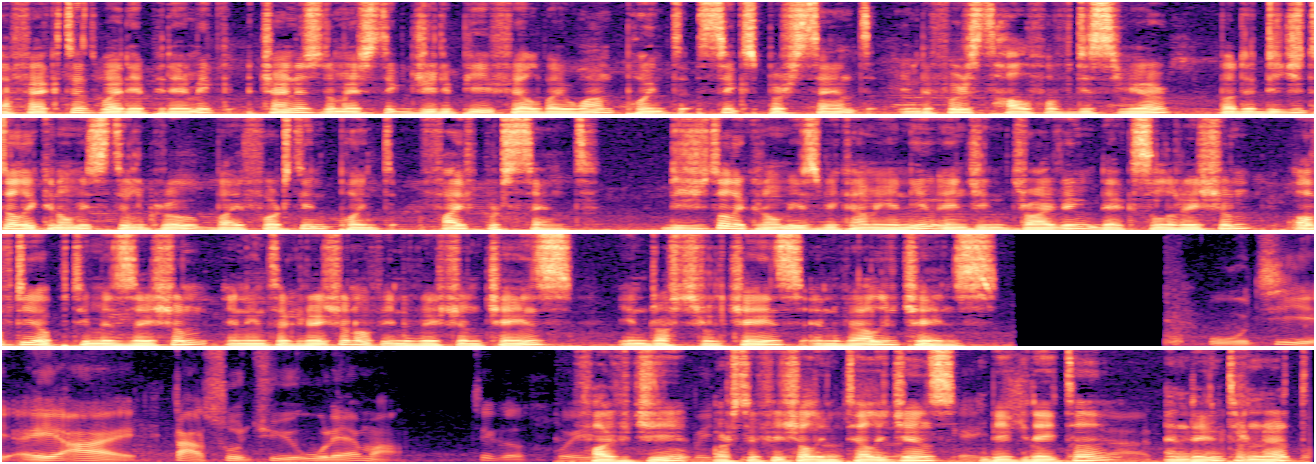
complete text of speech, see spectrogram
Affected by the epidemic, China's domestic GDP fell by 1.6% in the first half of this year, but the digital economy still grew by 14.5% digital economy is becoming a new engine driving the acceleration of the optimization and integration of innovation chains, industrial chains, and value chains. 5G, artificial intelligence, big data, and the internet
